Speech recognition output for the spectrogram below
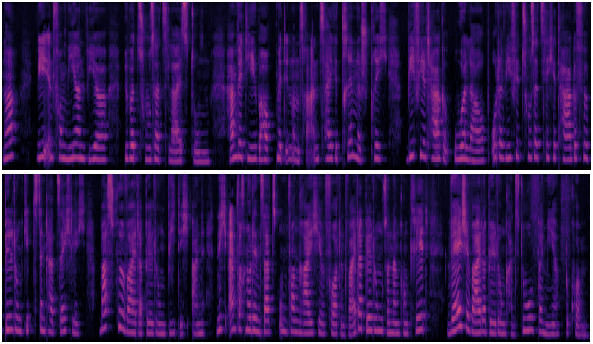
Ne? Wie informieren wir über Zusatzleistungen? Haben wir die überhaupt mit in unserer Anzeige drin? Sprich, wie viele Tage Urlaub oder wie viele zusätzliche Tage für Bildung gibt es denn tatsächlich? Was für Weiterbildung biete ich an? Nicht einfach nur den Satz umfangreiche Fort- und Weiterbildung, sondern konkret, welche Weiterbildung kannst du bei mir bekommen?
